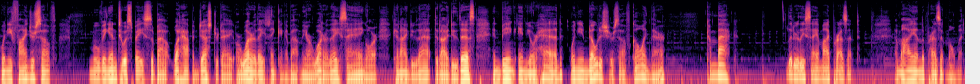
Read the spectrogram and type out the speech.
When you find yourself moving into a space about what happened yesterday, or what are they thinking about me, or what are they saying, or can I do that? Did I do this? And being in your head, when you notice yourself going there, come back. Literally say, Am I present? Am I in the present moment?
